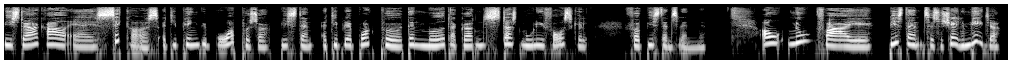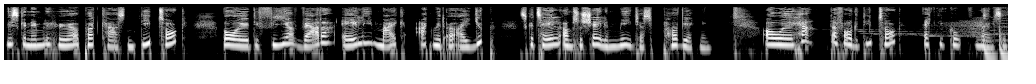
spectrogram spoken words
vi i større grad er sikre os, at de penge, vi bruger på så bistand, at de bliver brugt på den måde, der gør den størst mulige forskel for bistandslandene. Og nu fra øh, bistand til sociale medier. Vi skal nemlig høre podcasten Deep Talk, hvor øh, de fire værter, Ali, Mike, Ahmed og Ayub, skal tale om sociale mediers påvirkning. Og øh, her, der får du Deep Talk. Rigtig god fornøjelse.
